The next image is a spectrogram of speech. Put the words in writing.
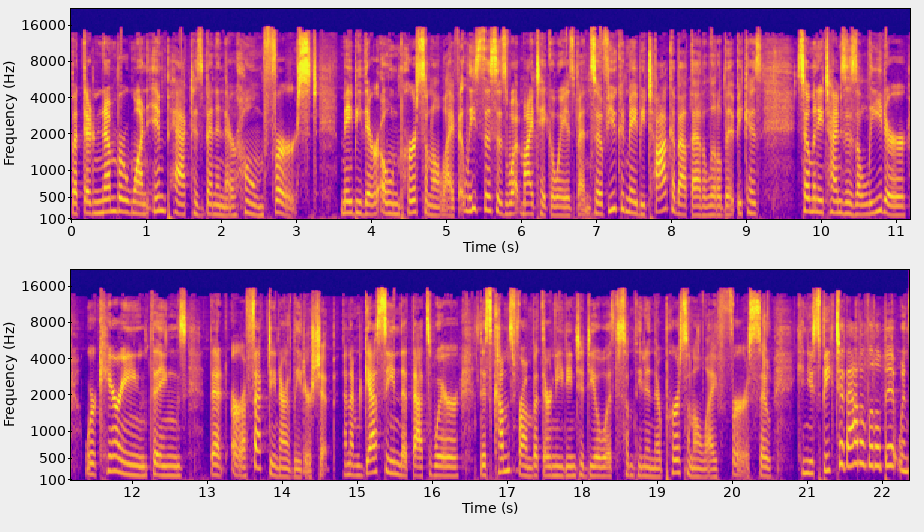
but their number one impact has been in their home first, maybe their own personal life. At least this is what my takeaway has been. So if you could maybe talk about that a little bit, because so many times as a leader, we're carrying things that are affecting our leadership. And I'm guessing that that's where this comes from, but they're needing to deal with something in their personal life first. So can you speak to that a little bit when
